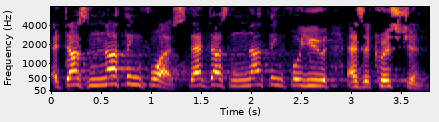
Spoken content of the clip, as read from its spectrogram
It does nothing for us. That does nothing for you as a Christian.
